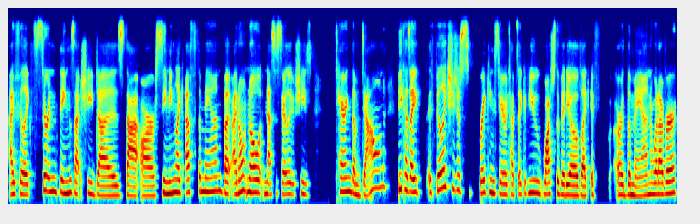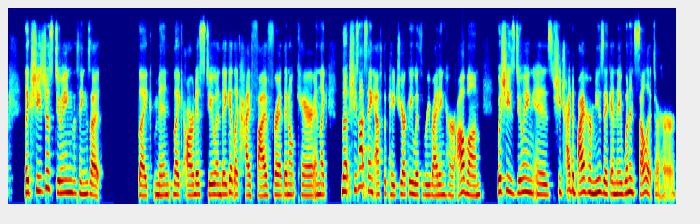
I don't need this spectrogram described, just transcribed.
I feel like certain things that she does that are seeming like F the man, but I don't know necessarily if she's tearing them down because I, I feel like she's just breaking stereotypes. Like if you watch the video of like if or the man or whatever, like she's just doing the things that like men like artists do and they get like high five for it. They don't care. And like the, she's not saying f the patriarchy with rewriting her album. What she's doing is she tried to buy her music and they wouldn't sell it to her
